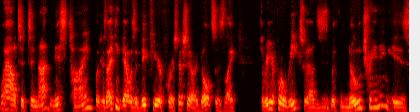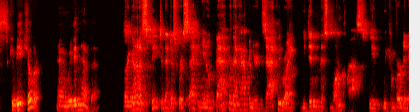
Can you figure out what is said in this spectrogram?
wow, to, to not miss time, because I think that was a big fear for especially our adults is like three or four weeks without with no training is can be a killer. And we didn't have that. So I got to speak to that just for a second. You know, back when that happened, you're exactly right. We didn't miss one class. We, we converted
